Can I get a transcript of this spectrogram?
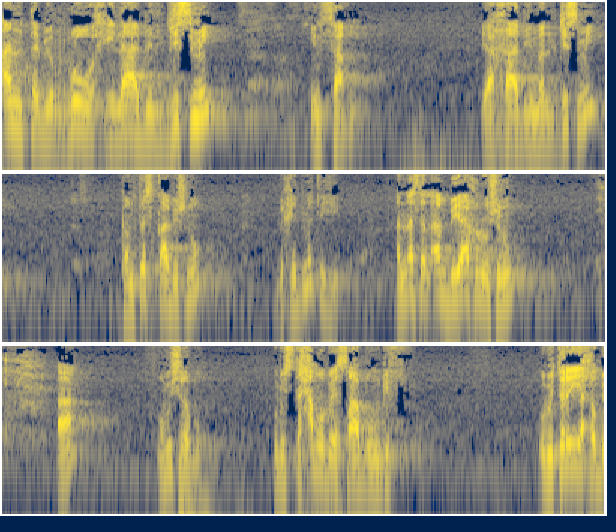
أنت بالروح لا بالجسم. إنسان. يا خادم الجسم كم تشقى بشنو؟ بخدمته. الناس الآن بيأكلوا شنو؟ أه؟ وبيشربوا. وبيستحموا بصابون قف. وبيتريحوا ب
